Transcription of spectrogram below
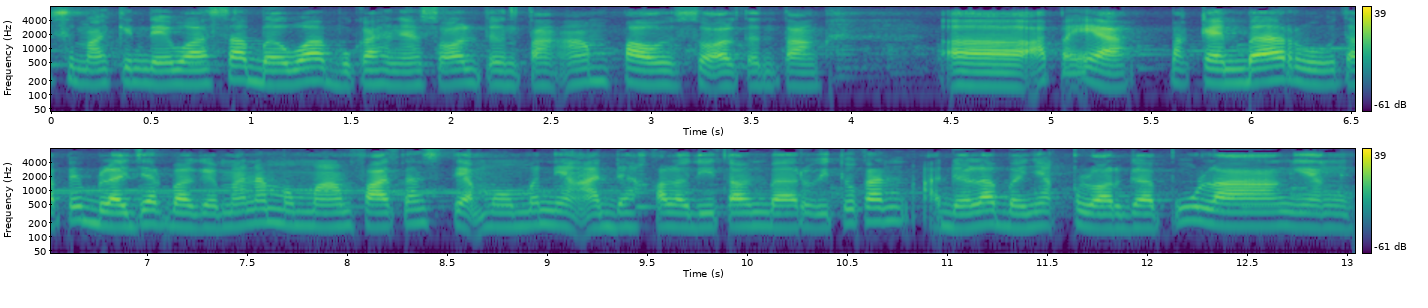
semakin dewasa bahwa bukan hanya soal tentang ampau, soal tentang uh, apa ya pakaian baru tapi belajar bagaimana memanfaatkan setiap momen yang ada. Kalau di tahun baru itu kan adalah banyak keluarga pulang yang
